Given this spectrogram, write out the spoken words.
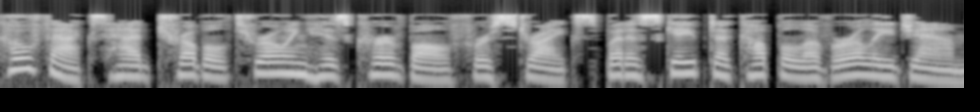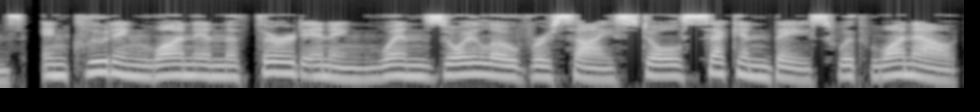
Koufax had trouble throwing his curveball for strikes but escaped a couple of early jams, including one in the third inning when Zoilo Versalles stole second base with one out,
